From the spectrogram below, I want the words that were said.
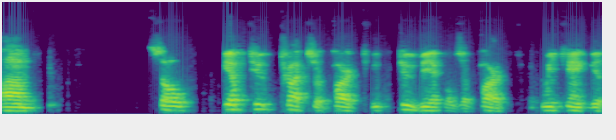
Um, so if two trucks are parked, two- vehicles are parked, we can't get,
